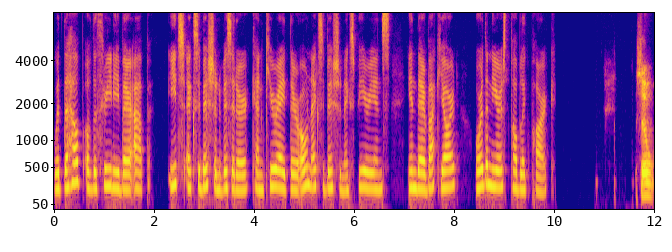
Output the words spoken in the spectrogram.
With the help of the 3D Bear app, each exhibition visitor can curate their own exhibition experience in their backyard or the nearest public park. So,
